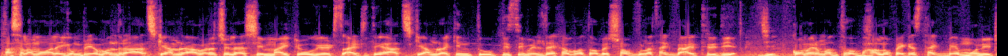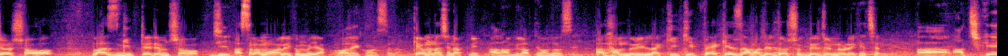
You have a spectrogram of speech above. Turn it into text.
আসসালামু আলাইকুম প্রিয় বন্ধুরা আজকে আমরা আবারও চলে আসি মাইক্রো গেটস আইটিতে আজকে আমরা কিন্তু পিসি বিল দেখাবো তবে সবগুলো থাকবে আই থ্রি দিয়ে। জি। কমের মধ্যে ভালো প্যাকেজ থাকবে মনিটর সহ প্লাস গিফট আইটেম সহ। জি। আসসালামু আলাইকুম ভাইয়া। ওয়ালাইকুম আসসালাম। কেমন আছেন আপনি? আলহামদুলিল্লাহ আপনি ভালো আছেন? আলহামদুলিল্লাহ। কি কি প্যাকেজ আমাদের দর্শকদের জন্য রেখেছেন? আজকে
